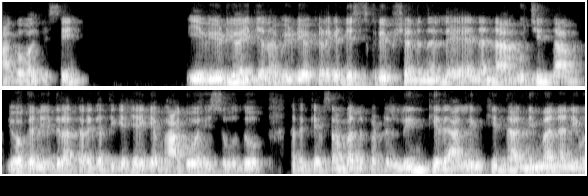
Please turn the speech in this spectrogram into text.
ಭಾಗವಹಿಸಿ. ಈ ವಿಡಿಯೋ ಇದೆಯಲ್ಲ? ವಿಡಿಯೋ ಕೆಳಗೆ ಡಿಸ್ಕ್ರಿಪ್ಷನ್ನಲ್ಲಿ ನನ್ನ ಉಚಿತ ಯೋಗ ನಿದ್ರಾ ತರಗತಿಗೆ ಹೇಗೆ ಭಾಗವಹಿಸುವುದು, ಅದಕ್ಕೆ ಸಂಬಂಧಪಟ್ಟ ಲಿಂಕ್ ಇದೆ. ಆ ಲಿಂಕ್ ಇಂದ ನಿಮ್ಮನ್ನ ನೀವು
